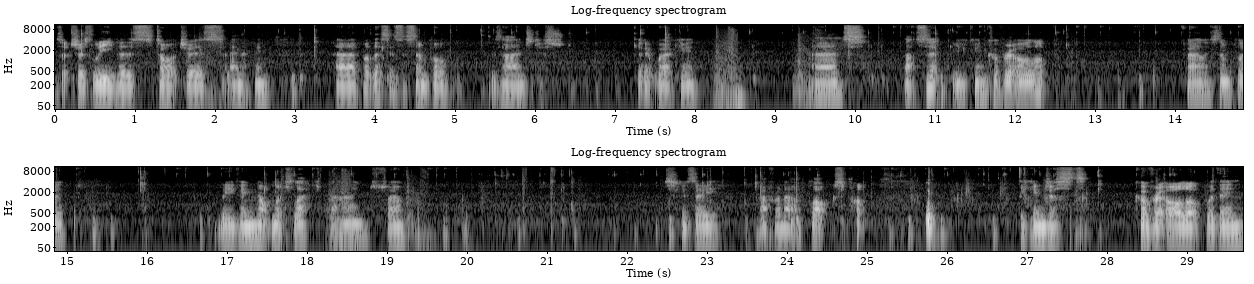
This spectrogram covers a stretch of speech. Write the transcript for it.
such as levers, torches, anything. Uh, but this is a simple design to just get it working. And that's it. You can cover it all up fairly simply, leaving not much left behind. So, as you can see, I've run out of blocks, but you can just cover it all up within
